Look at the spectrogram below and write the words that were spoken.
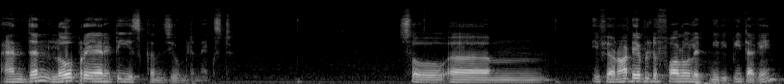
and then low priority is consumed next. So um, if you are not able to follow let me repeat again.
